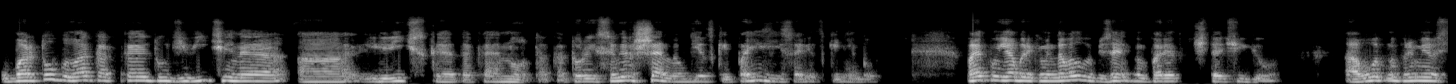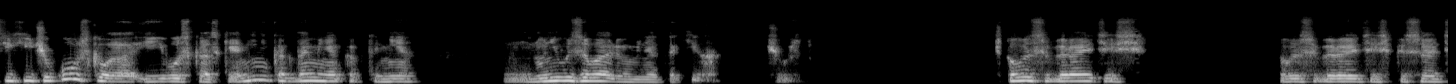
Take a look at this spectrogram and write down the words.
У Барто была какая-то удивительная а, лирическая такая нота, которой совершенно в детской поэзии советской не было. Поэтому я бы рекомендовал в обязательном порядке читать ее. А вот, например, стихи Чуковского и его сказки, они никогда меня как-то не, ну, не вызывали у меня таких чувств. Что вы собираетесь, что вы собираетесь писать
